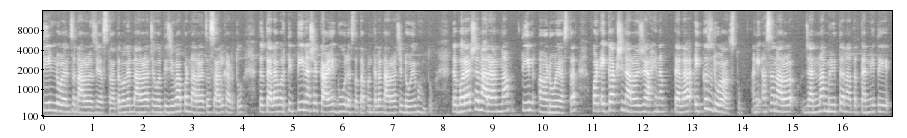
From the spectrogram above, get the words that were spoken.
तीन डोळ्यांचं नारळ जे असतं. आता बघा नारळाच्या वरती जेव्हा आपण नारळाचा साल काढतो तर त्यालावरती तीन असे काळे गोल असतात. आपण त्याला नारळाचे डोळे म्हणतो. तर बऱ्याचशा नारळांना तीन डोळे असतात. पण एकाक्षी नारळ जे आहे ना त्याला एकच डोळा असतो. आणि असं नारळ ज्यांना मिळतं ना तर त्यांनी ते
